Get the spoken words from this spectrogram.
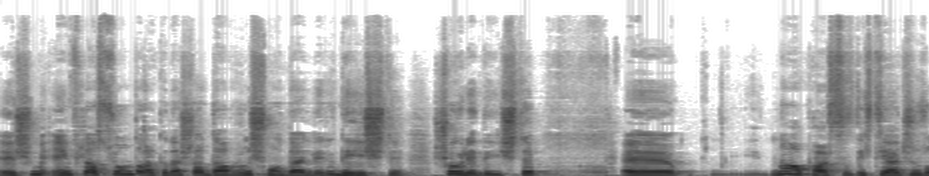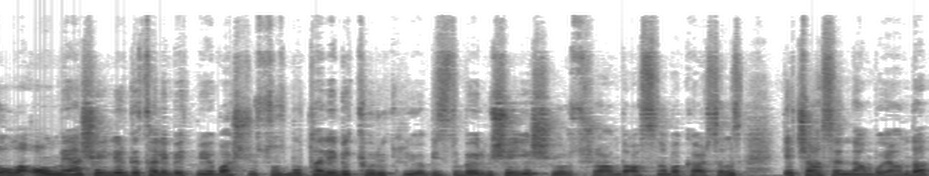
E, şimdi enflasyonda arkadaşlar davranış modelleri değişti. Şöyle değişti. Ee, ne yaparsınız? İhtiyacınız ola- olmayan şeyleri de talep etmeye başlıyorsunuz. Bu talebi körüklüyor. Biz de böyle bir şey yaşıyoruz şu anda aslına bakarsanız. Geçen seneden bu yana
